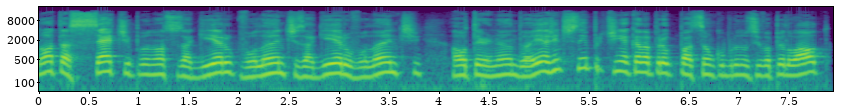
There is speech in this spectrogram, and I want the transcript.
nota 7 para o nosso zagueiro, volante, zagueiro, volante, alternando aí. A gente sempre tinha aquela preocupação com o Bruno Silva pelo alto,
